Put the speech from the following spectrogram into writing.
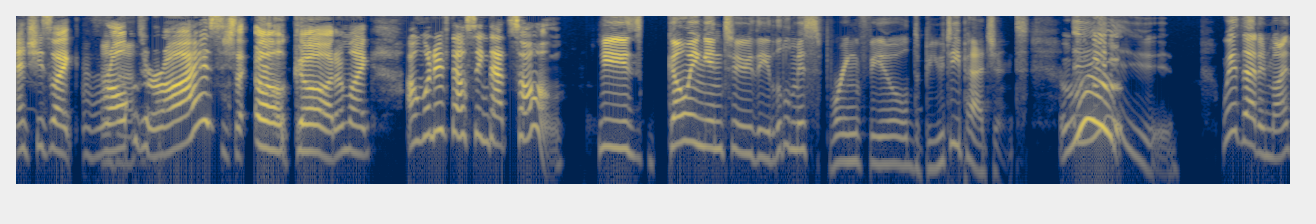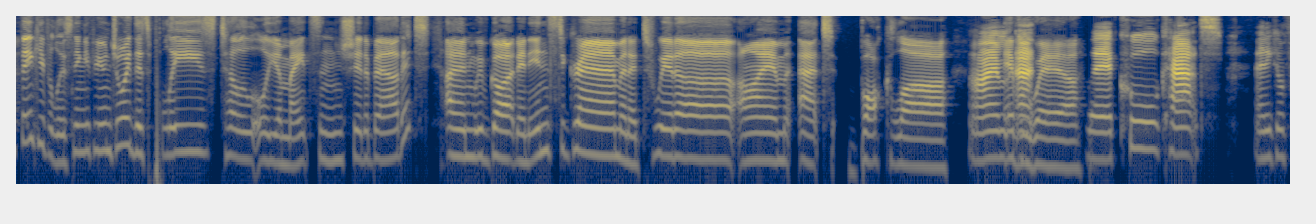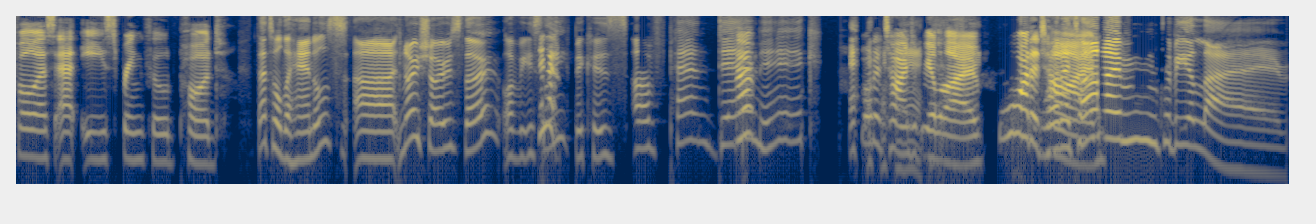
and she's like rolls her eyes. And she's like, "Oh God!" I'm like, I wonder if they'll sing that song. She's going into the Little Miss Springfield beauty pageant. Ooh, Ooh. With that in mind, thank you for listening. If you enjoyed this, please tell all your mates and shit about it. And we've got an Instagram and a Twitter. I'm at Bokla I'm everywhere. They're cool cat, and you can follow us at E Springfield Pod. That's all the handles. Uh, no shows though, obviously, because of pandemic. What a time to be alive! What a What time! a time to be alive.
